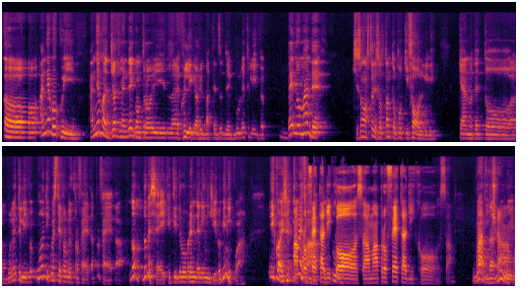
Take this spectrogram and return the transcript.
Oh, andiamo qui. Andiamo a Judgment Day contro il, quelli che ho ribattezzato dei Bullet Leave. Bene o male, ci sono stati soltanto pochi folli che hanno detto uh, Bullet Leave. Uno di questi è proprio il profeta. Profeta, do- dove sei che ti devo prendere in giro? Vieni qua. Vieni qua. Ma profeta fatto? di tu? cosa? Ma profeta di cosa? Guarda, lui,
